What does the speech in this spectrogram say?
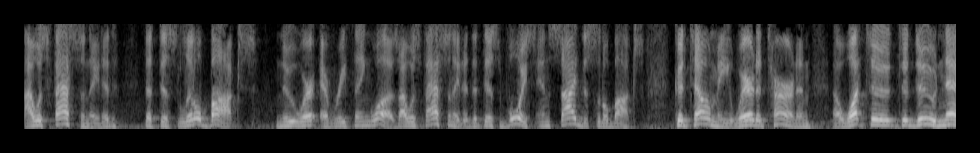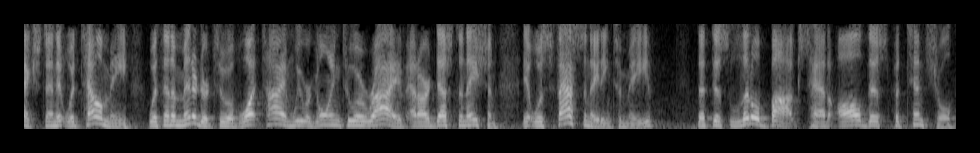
I was fascinated that this little box knew where everything was. I was fascinated that this voice inside this little box could tell me where to turn and uh, what to, to do next. And it would tell me within a minute or two of what time we were going to arrive at our destination. It was fascinating to me that this little box had all this potential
